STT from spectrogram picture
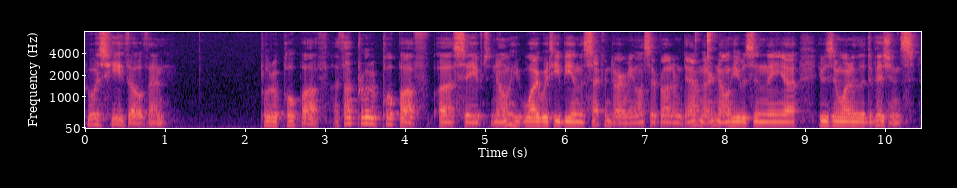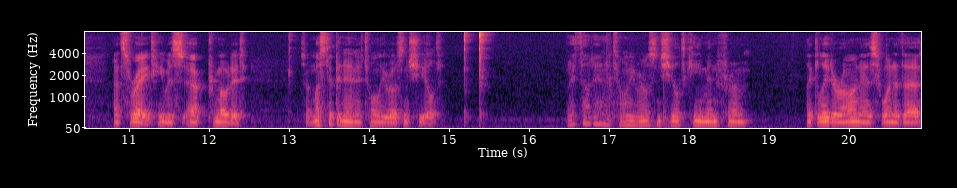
Who is he, though, then? Protopopov. I thought Protopopov uh, saved. No, he, why would he be in the Second Army unless I brought him down there? No, he was in the uh, he was in one of the divisions. That's right. He was uh, promoted. So it must have been Anatoly Rosenshield. But I thought Anatoly Rosenshield came in from like later on as one of the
